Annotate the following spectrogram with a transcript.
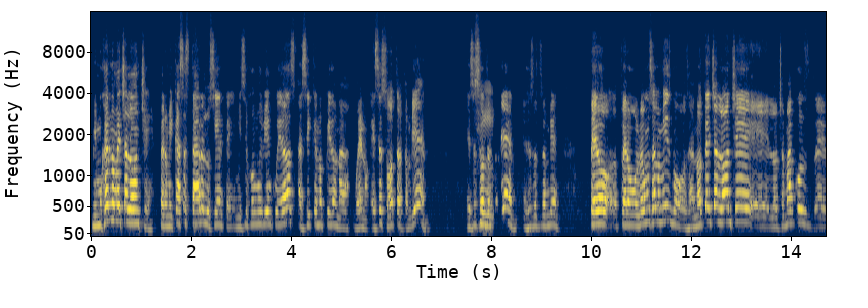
mi mujer no me echa lonche, pero mi casa está reluciente, mis hijos muy bien cuidados, así que no pido nada. Bueno, esa es otra también. Ese es otro también, ese es otro también. Pero, pero volvemos a lo mismo, o sea, no te echan lonche, eh, los chamacos eh,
